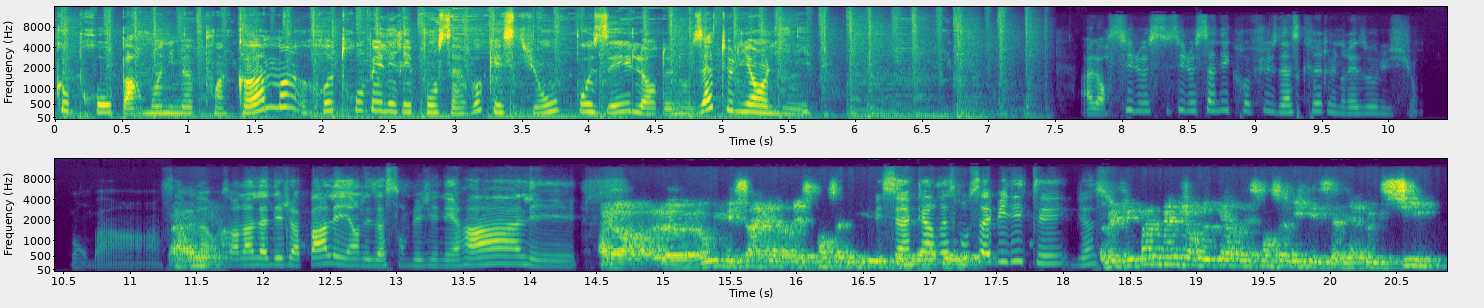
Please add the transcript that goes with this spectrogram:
CoPro par monimmeuble.com, retrouvez les réponses à vos questions posées lors de nos ateliers en ligne. Alors, si le, si le syndic refuse d'inscrire une résolution, bon, ben, Bah, ça, on en a déjà parlé, hein, les assemblées générales, et... Alors, euh, oui, mais c'est un cas de responsabilité. mais c'est un cas de responsabilité, bien sûr. Mais c'est pas le même genre de cas de responsabilité. C'est-à-dire que si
